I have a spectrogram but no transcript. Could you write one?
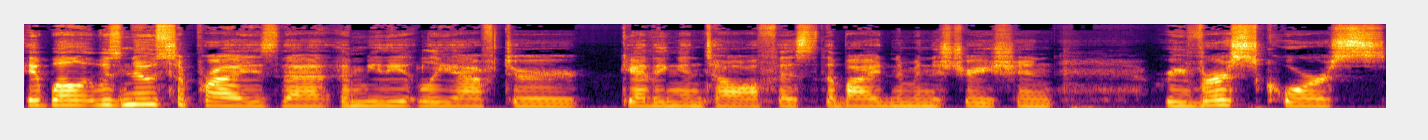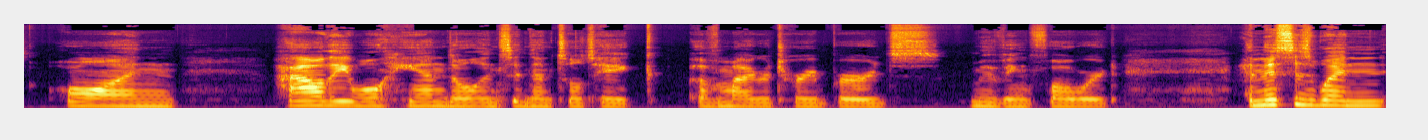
It, well, it was no surprise that immediately after getting into office, the Biden administration reversed course on how they will handle incidental take of migratory birds moving forward. And this is when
